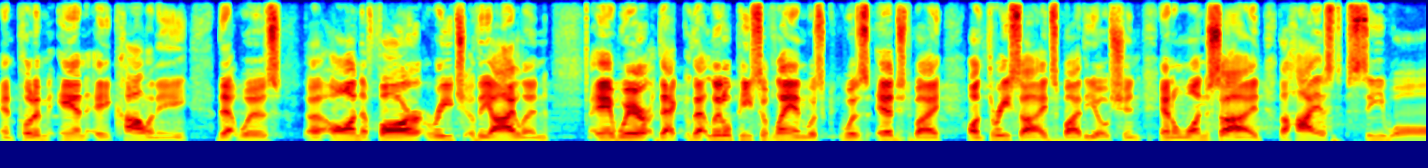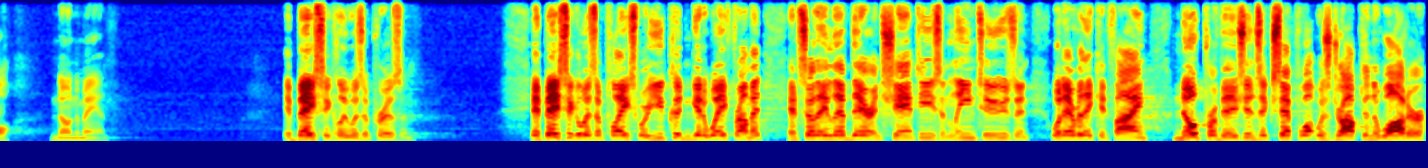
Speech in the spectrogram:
and put them in a colony that was uh, on the far reach of the island and where that, that little piece of land was, was edged by on three sides by the ocean and on one side the highest seawall known to man it basically was a prison it basically was a place where you couldn't get away from it, and so they lived there in shanties and lean tos and whatever they could find. No provisions except what was dropped in the water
